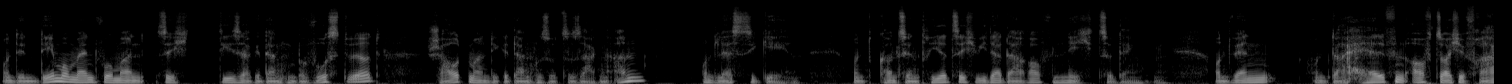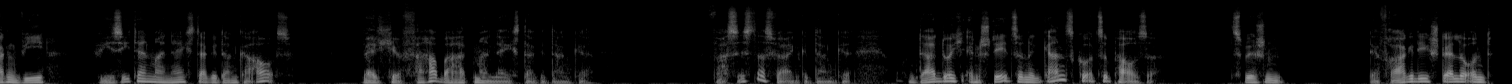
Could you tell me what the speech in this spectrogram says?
Und in dem Moment, wo man sich dieser Gedanken bewusst wird, schaut man die Gedanken sozusagen an und lässt sie gehen und konzentriert sich wieder darauf, nicht zu denken. Und wenn, und da helfen oft solche Fragen wie, wie sieht denn mein nächster Gedanke aus? Welche Farbe hat mein nächster Gedanke? Was ist das für ein Gedanke? Und dadurch entsteht so eine ganz kurze Pause zwischen der Frage, die ich stelle, und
